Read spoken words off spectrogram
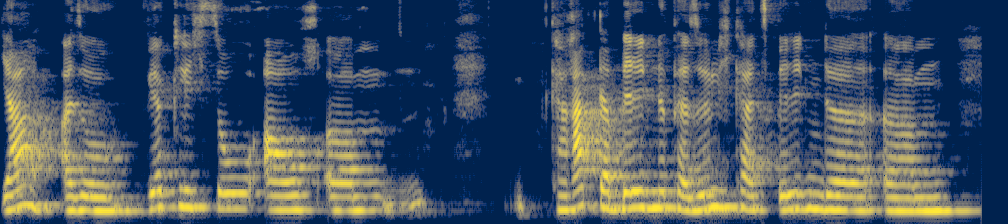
ja, also wirklich so auch ähm, charakterbildende, persönlichkeitsbildende ähm,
